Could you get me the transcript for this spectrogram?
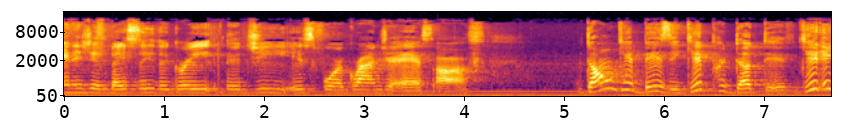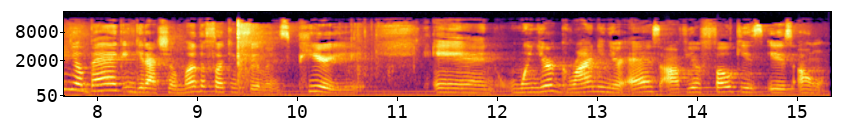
And it's just basically the great the G is for grind your ass off don't get busy, get productive, get in your bag and get out your motherfucking feelings, period. And when you're grinding your ass off, your focus is on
